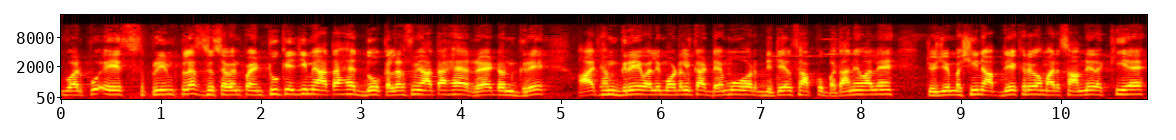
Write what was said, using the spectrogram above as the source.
वर्पूल ए सुप्रीम प्लस जो 7.2 केजी में आता है, दो कलर्स में आता है रेड और ग्रे आज हम ग्रे वाले मॉडल का डेमो और डिटेल्स आपको बताने वाले हैं। जो ये मशीन आप देख रहे हो, हमारे सामने रखी है।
